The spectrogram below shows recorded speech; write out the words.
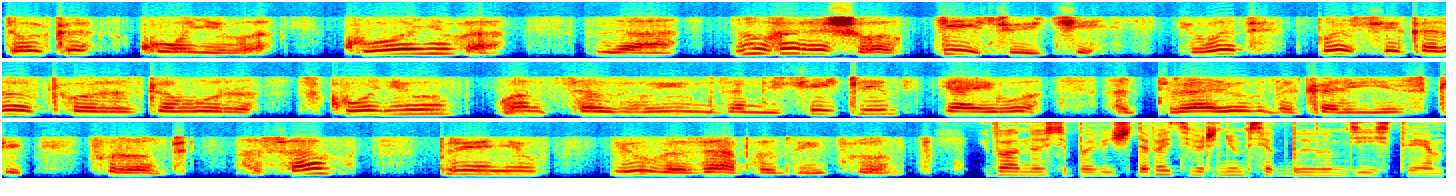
только Конева. Конева? Да. Ну, хорошо, действуйте. И вот после короткого разговора с Коневым, он стал моим заместителем, я его отправил на Калининский фронт, а сам принял Юго-Западный фронт. Иван Осипович, давайте вернемся к боевым действиям.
